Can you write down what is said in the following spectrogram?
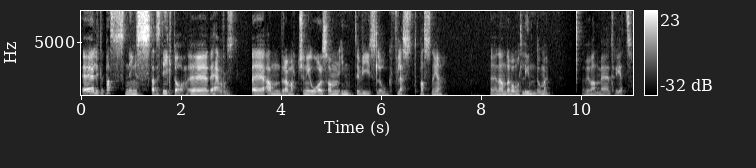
Eh, lite passningsstatistik då. Eh, det här var faktiskt eh, andra matchen i år som inte vi slog flest passningar. Eh, den andra var mot Lindome. Där vi vann med 3-1.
